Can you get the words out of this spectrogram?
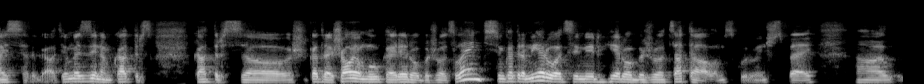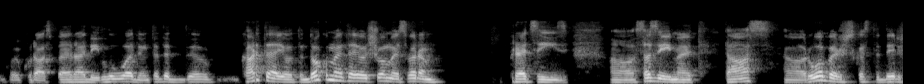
aizsargāt. Jo mēs zinām, ka katrs, katrs, katrai šaujamlūkai ir ierobežots leņķis, un katram ierocim ir ierobežots attālums, kur viņš spēj, kurā spēj raidīt lodi. Un tad, tad kartējot un dokumentējot šo, mēs varam precīzi sazīmēt tās robežas, kas ir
